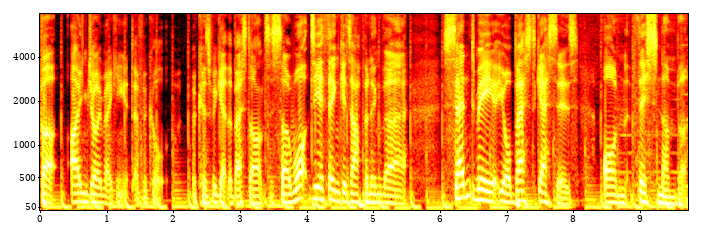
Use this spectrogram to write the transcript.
but I enjoy making it difficult because we get the best answers. So what do you think is happening there? Send me your best guesses on this number.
